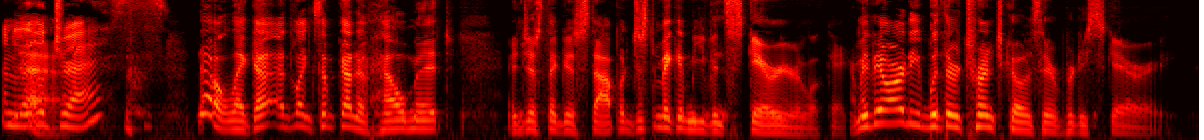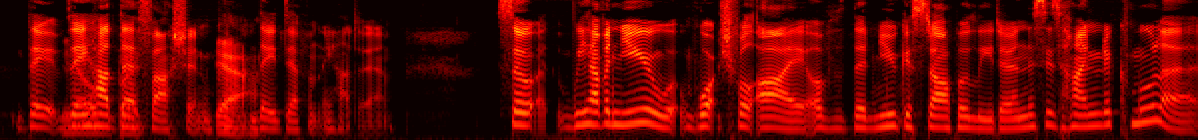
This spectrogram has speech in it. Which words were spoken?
and a Yeah. little dress. No, like a, like some kind of helmet and just the Gestapo, just to make them even scarier looking. I mean, they already with their trench coats, they're pretty scary. They they know, had their fashion. yeah. they definitely had it. So we have a new watchful eye of the new Gestapo leader, and this is Heinrich Müller.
